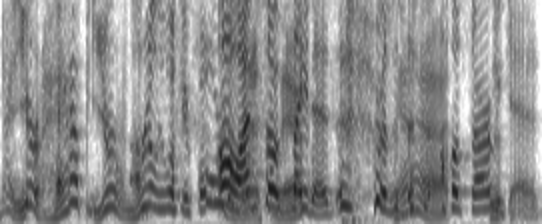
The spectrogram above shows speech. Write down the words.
Man, you're happy. You're uh, really looking forward Oh, I'm so man. excited for the Yeah. All Star weekend.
